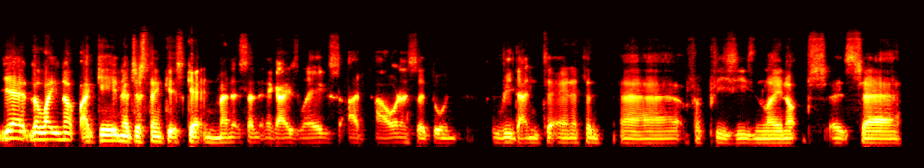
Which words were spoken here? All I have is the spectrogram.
Yeah, the lineup, again, I just think it's getting minutes into the guy's legs. I, I honestly don't read into anything uh, for pre season lineups. It's uh,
